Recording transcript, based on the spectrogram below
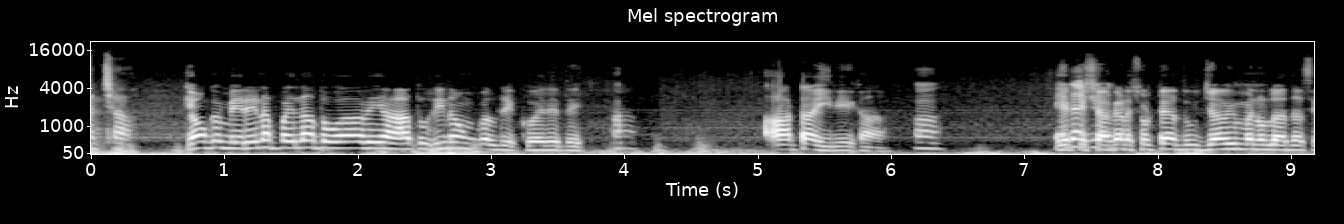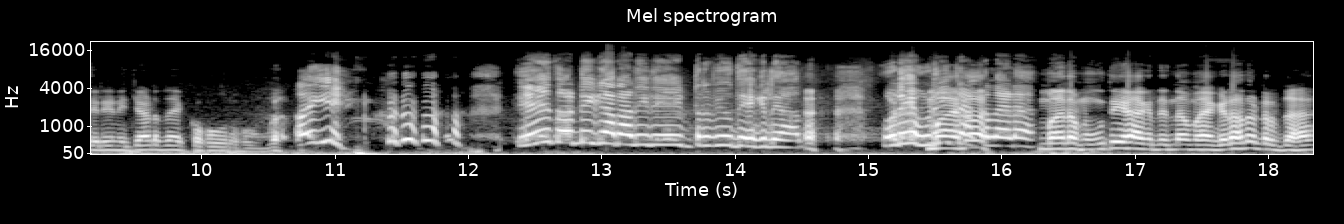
ਅੱਛਾ। ਕਿਉਂਕਿ ਮੇਰੇ ਨਾ ਪਹਿਲਾਂ ਤੋਂ ਆ ਵੀ ਆ ਤੁਸੀਂ ਨਾ ਉਂਗਲ ਦੇਖੋ ਇਹਦੇ ਤੇ। ਹਾਂ। ਆ ਢਾਈ ਰੇਖਾ। ਹਾਂ। ਇੱਕ ਸ਼ਗਨ ਛੁੱਟਿਆ ਦੂਜਾ ਵੀ ਮੈਨੂੰ ਲੱਗਦਾ ਸਿਰੇ ਨਹੀਂ ਚੜਦਾ ਇੱਕ ਹੋਰ ਹੋਊਗਾ। ਇਹ ਤੁਹਾਡੀ ਘਰ ਵਾਲੀ ਨੇ ਇੰਟਰਵਿਊ ਦੇਖ ਲਿਆ। ਉਹਨੇ ਹੁਣੇ ਚੱਕ ਲੈਣਾ। ਮੈਂ ਤਾਂ ਮੂੰਹ ਤੇ ਆਖ ਦਿੰਦਾ ਮੈਂ ਕਿਹੜਾ ਤਾਂ ਡਰਦਾ?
